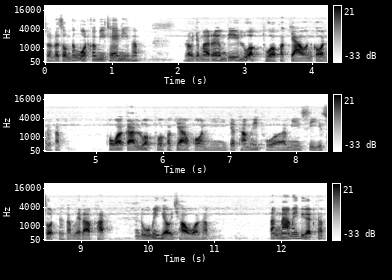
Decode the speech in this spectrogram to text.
ส่วนผสมทั้งหมดก็มีแค่นี้ครับ เราจะมาเริ่มที่ลวกถั่วฝักยาวกันก่อนนะครับ เพราะว่าการลวกถั่วฝักยาวก่อนนี่จะทำให้ถั่วมีสีสดนะครับ เวลาผัดดูไม่เหี่ยวเฉาครับ ตั้งน้ำให้เดือดครับ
